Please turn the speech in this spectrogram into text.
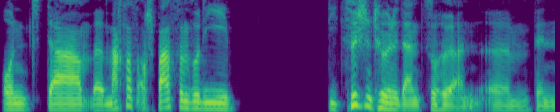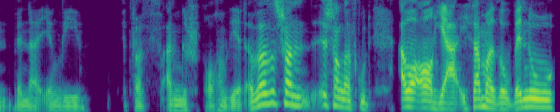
und da äh, macht das auch Spaß, dann so die, die Zwischentöne dann zu hören, ähm, wenn, wenn da irgendwie etwas angesprochen wird. Also das ist schon, ist schon ganz gut. Aber auch, ja, ich sag mal so, wenn du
